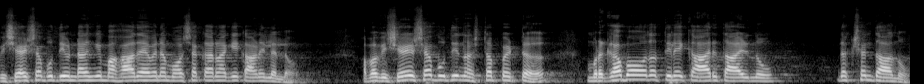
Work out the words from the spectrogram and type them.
വിശേഷ ബുദ്ധി ഉണ്ടായെങ്കിൽ മഹാദേവനെ മോശക്കാരനാക്കി കാണില്ലല്ലോ. അപ്പോൾ വിശേഷ ബുദ്ധി നഷ്ടപ്പെട്ട് മൃഗബോധത്തിലേക്ക് ആര് താഴ്ന്നു? ദക്ഷൻ താന്നു.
